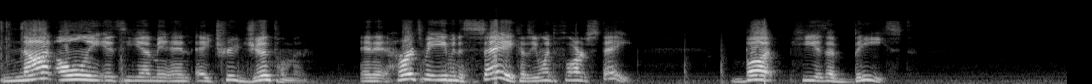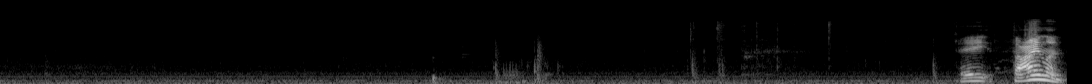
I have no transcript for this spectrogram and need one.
Not only is he, I mean, a true gentleman, and it hurts me even to say because he went to Florida State, but he is a beast. A Thielen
